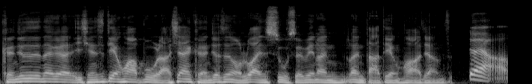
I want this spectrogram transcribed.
可能就是那个以前是电话簿啦，现在可能就是那种乱数，随便乱乱打电话这样子。对啊，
